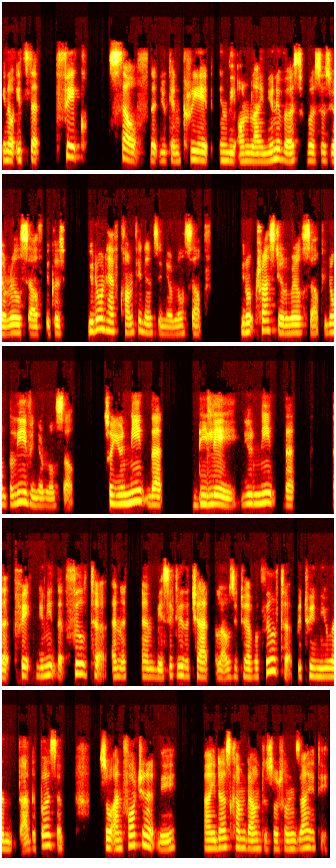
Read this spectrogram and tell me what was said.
You know, it's that fake self that you can create in the online universe versus your real self because you don't have confidence in your real self. You don't trust your real self. You don't believe in your real self. So you need that delay. You need that that fake. You need that filter, and and basically the chat allows you to have a filter between you and the other person. So unfortunately, uh, it does come down to social anxiety.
